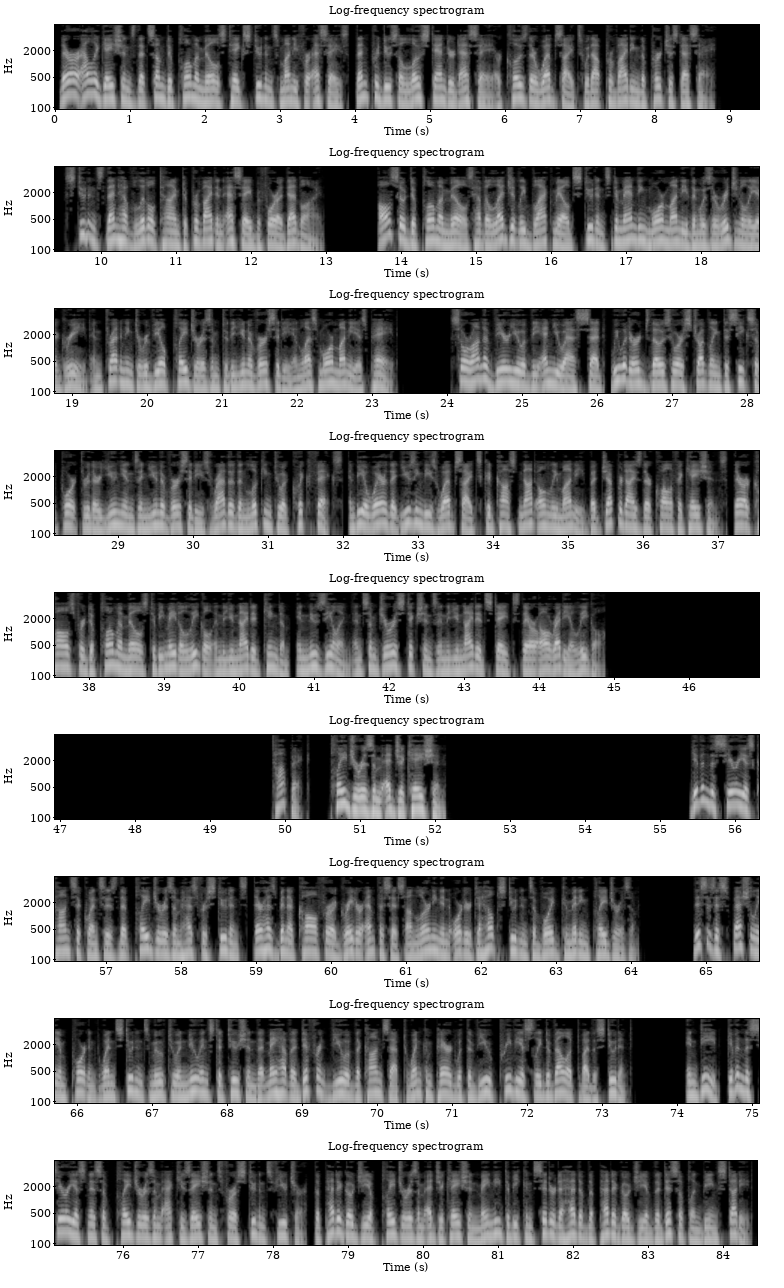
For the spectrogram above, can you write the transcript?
There are allegations that some diploma mills take students' money for essays, then produce a low-standard essay or close their websites without providing the purchased essay. Students then have little time to provide an essay before a deadline. Also diploma mills have allegedly blackmailed students demanding more money than was originally agreed and threatening to reveal plagiarism to the university unless more money is paid. Sorana Vieru of the NUS said, We would urge those who are struggling to seek support through their unions and universities rather than looking to a quick fix, and be aware that using these websites could cost not only money but jeopardize their qualifications. There are calls for diploma mills to be made illegal in the United Kingdom, in New Zealand, and some jurisdictions in the United States they are already illegal. Plagiarism education Given the serious consequences that plagiarism has for students, there has been a call for a greater emphasis on learning in order to help students avoid committing plagiarism. This is especially important when students move to a new institution that may have a different view of the concept when compared with the view previously developed by the student. Indeed, given the seriousness of plagiarism accusations for a student's future, the pedagogy of plagiarism education may need to be considered ahead of the pedagogy of the discipline being studied.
